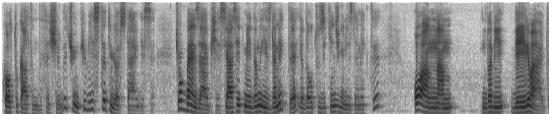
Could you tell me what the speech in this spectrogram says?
koltuk altında taşırdı. Çünkü bir statü göstergesi. Çok benzer bir şey. Siyaset meydanı izlemek de ya da 32. gün izlemek de o anlamda bir değeri vardı.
